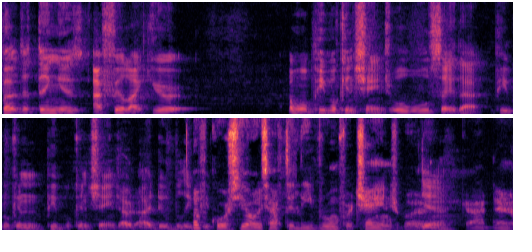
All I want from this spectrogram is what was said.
But the thing is, I feel like you're. Well, people can change. We'll we'll say that people can people can change. I, I do believe. Of people. course, you always have to leave room for change, but Yeah. goddamn.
